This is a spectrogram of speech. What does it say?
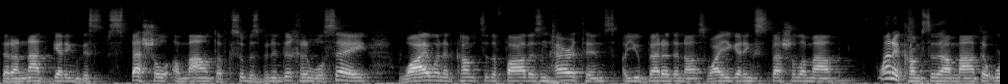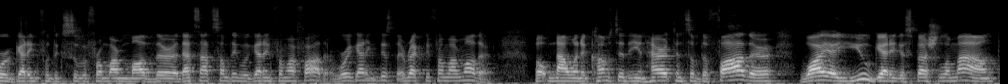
that are not getting this special amount of Ksubas bin will say, why when it comes to the father's inheritance, are you better than us? Why are you getting special amount? When it comes to the amount that we're getting for the ksuba from our mother, that's not something we're getting from our father. We're getting this directly from our mother. But now, when it comes to the inheritance of the father, why are you getting a special amount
